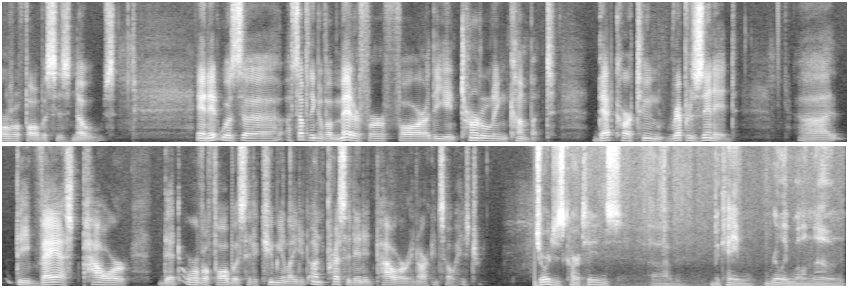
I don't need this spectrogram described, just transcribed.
Orval Faubus's nose. And it was uh, something of a metaphor for the eternal incumbent. That cartoon represented uh, the vast power that Orval Faubus had accumulated, unprecedented power in Arkansas history. George's cartoons um, became really well known,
